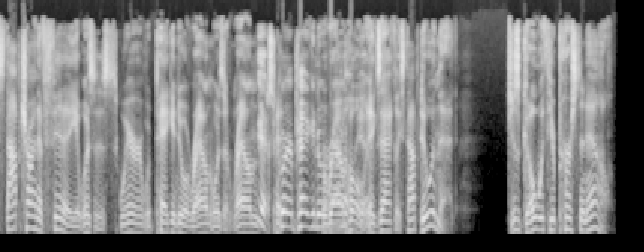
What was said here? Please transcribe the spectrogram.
Stop trying to fit a it was a square peg into a round. Was it round? Yeah, square peg into a round hole, yeah. Exactly. Stop doing that. Just go with your personnel.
